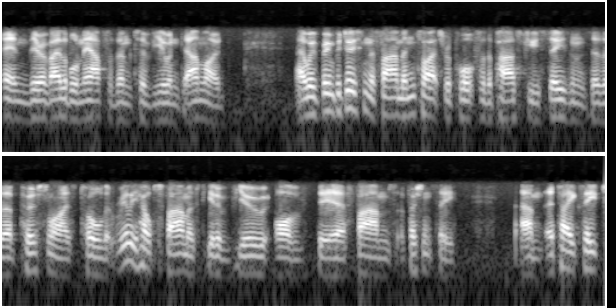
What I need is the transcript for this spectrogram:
and they're available now for them to view and download. Uh, we've been producing the Farm Insights report for the past few seasons as a personalised tool that really helps farmers to get a view of their farm's efficiency. Um, it takes each,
